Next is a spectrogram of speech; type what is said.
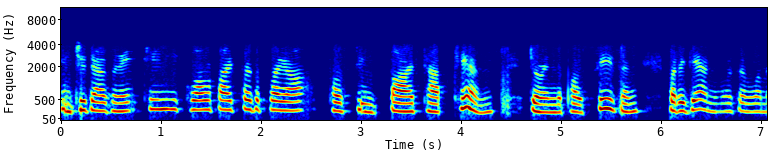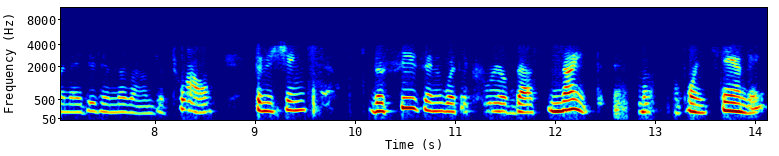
In 2018, he qualified for the playoffs, posting five top tens during the postseason, but again was eliminated in the round of 12, finishing the season with a career best ninth in the point standings.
